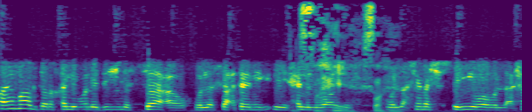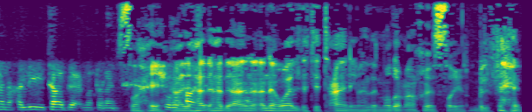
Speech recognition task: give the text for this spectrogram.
أنا ما أقدر أخلي ولدي يجلس ساعة ولا ساعتين يحل الواجب. ولا عشان أش... أيوه ولا عشان أخليه يتابع مثلا صحيح. هذا هذا هذا أنا. أنا والدتي تعاني من هذا الموضوع مع أخوي الصغير. بالفعل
